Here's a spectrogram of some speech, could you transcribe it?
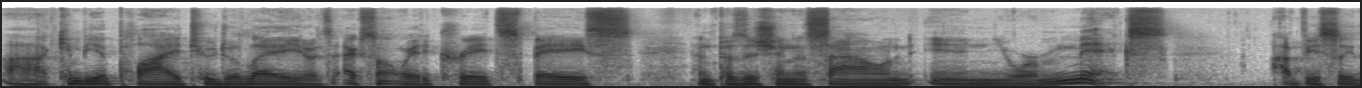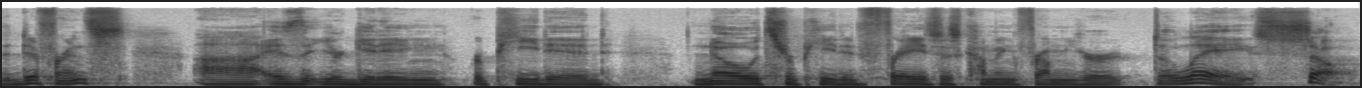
uh, can be applied to delay. You know, it's an excellent way to create space and position a sound in your mix. Obviously the difference uh, is that you're getting repeated notes, repeated phrases coming from your delay. So,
